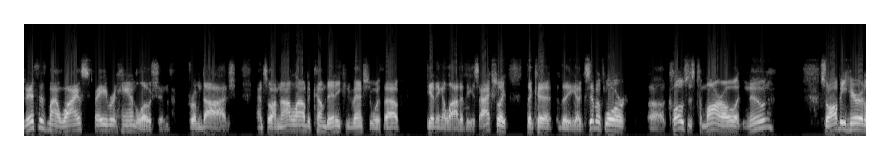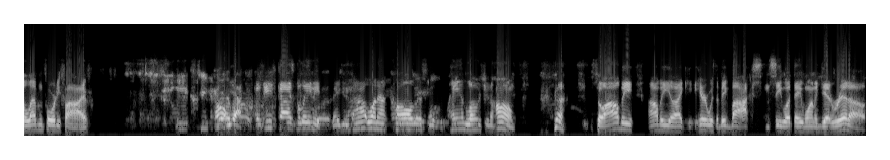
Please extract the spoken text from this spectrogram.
this is my wife's favorite hand lotion from Dodge, and so I'm not allowed to come to any convention without getting a lot of these. Actually, the the exhibit floor uh, closes tomorrow at noon, so I'll be here at 11:45. Oh yeah, because these guys, believe me, they do not want to call this hand lotion home. so I'll be I'll be like here with a big box and see what they want to get rid of.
